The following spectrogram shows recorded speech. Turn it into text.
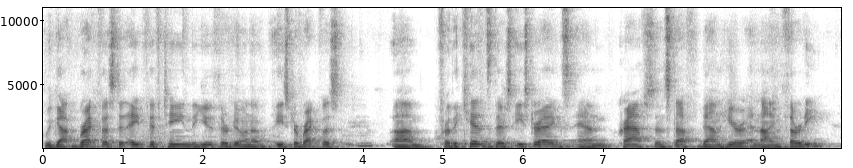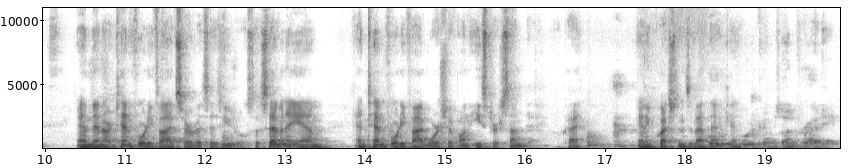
We've got breakfast at 8:15. The youth are doing a Easter breakfast. Um, for the kids, there's Easter eggs and crafts and stuff down here at 9:30, and then our 10:45 service as usual. So 7 a.m. and 10:45 worship on Easter Sunday. Okay. Any questions about that, Ken? Food comes on Friday.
